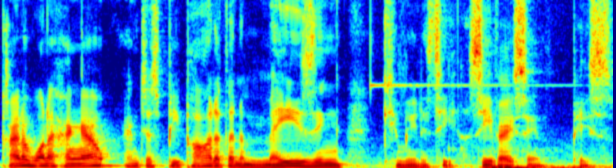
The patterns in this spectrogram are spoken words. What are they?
kind of want to hang out and just be part of an amazing community. I'll see you very soon. Peace.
